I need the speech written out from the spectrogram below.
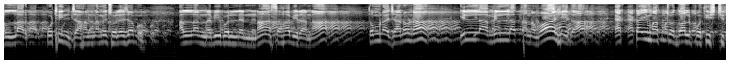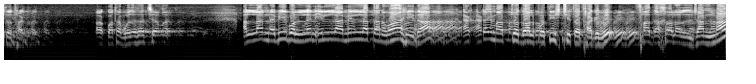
আল্লাহর কঠিন জাহান্নামে চলে যাব? আল্লাহ নবী বললেন, না সাহাবিরা, না। তোমরা জানো না, ইল্লা মিল্লাতান ওয়াহিদা, একটাই মাত্র দল প্রতিষ্ঠিত থাকবে। কথা বোঝা যাচ্ছে আমার? আল্লাহ নবী বললেন, ইল্লা মিল্লাতান ওয়াহিদা। একটাই মাত্র দল প্রতিষ্ঠিত থাকবে, ফাদাখালাল জান্নাহ।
